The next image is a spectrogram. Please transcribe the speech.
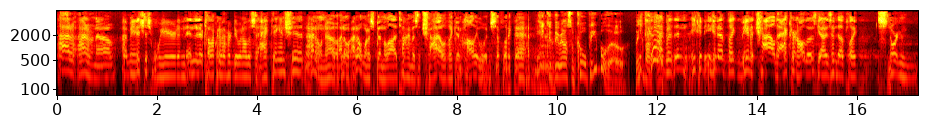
I don't, I don't know. I mean, it's just weird. And, and then they're talking about her doing all this acting and shit. I don't know. I don't, I don't want to spend a lot of time as a child, like in Hollywood and stuff like that. You could be around some cool people though. Think You about could, that. but then you could, you could have like being a child actor and all those guys end up like snorting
